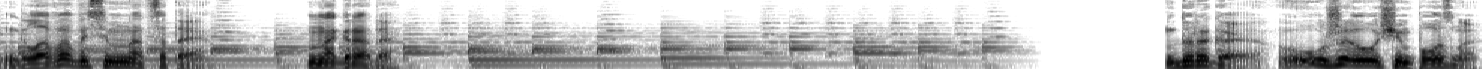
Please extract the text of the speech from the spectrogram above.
Глава 18. Награда. «Дорогая, уже очень поздно»,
